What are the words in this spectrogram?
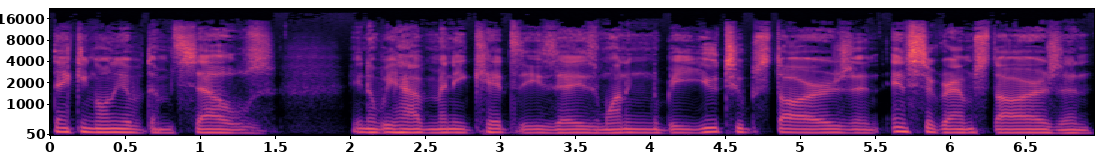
thinking only of themselves. You know, we have many kids these days wanting to be YouTube stars and Instagram stars and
